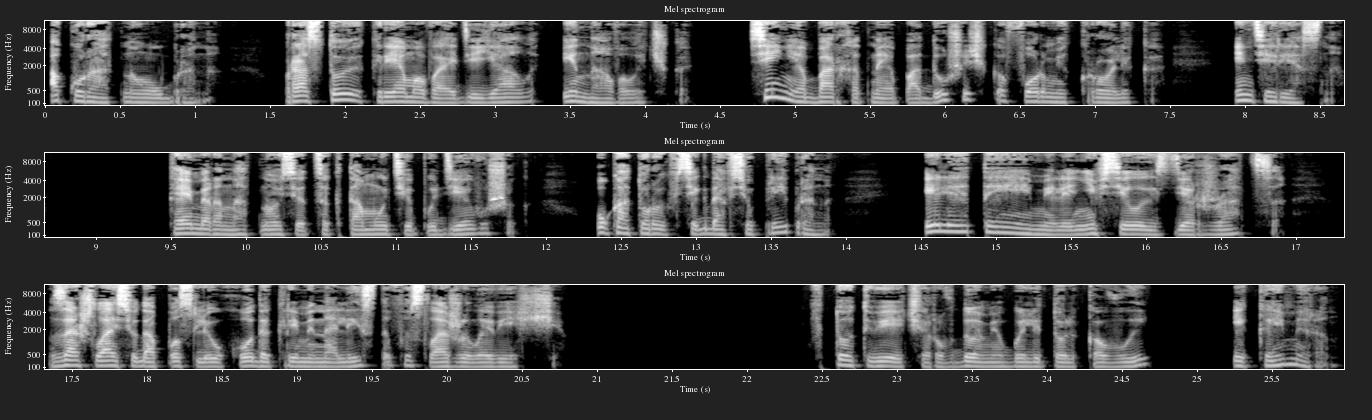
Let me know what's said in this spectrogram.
аккуратно убрана простое кремовое одеяло и наволочка, синяя бархатная подушечка в форме кролика. Интересно, Кэмерон относится к тому типу девушек, у которых всегда все прибрано, или это Эмили не в силах сдержаться, зашла сюда после ухода криминалистов и сложила вещи. В тот вечер в доме были только вы и Кэмерон.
